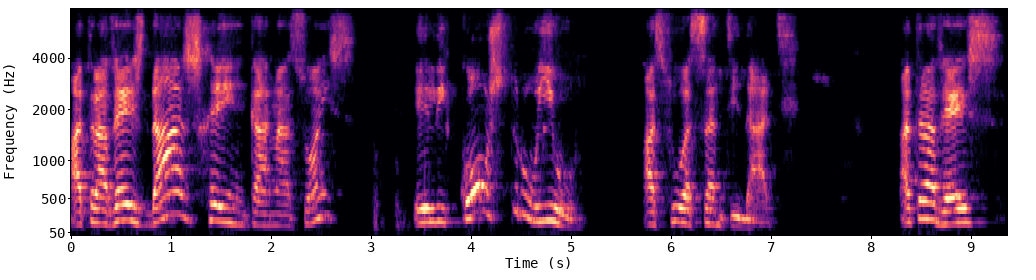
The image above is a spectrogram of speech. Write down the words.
através das reencarnações, ele construiu a sua santidade. Através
